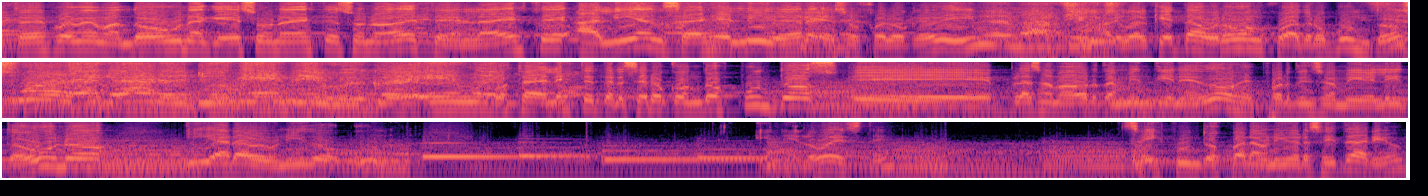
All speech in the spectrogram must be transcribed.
Usted después me mandó una que es zona este, zona este. En la este, Alianza es el líder, eso fue lo que vi. Al igual que Tauro 4 puntos. Costa del Este tercero con 2 puntos. Eh, Plaza Amador también tiene 2. Sporting San Miguelito 1. Y Árabe Unido 1. En el oeste, 6 puntos para Universitario.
